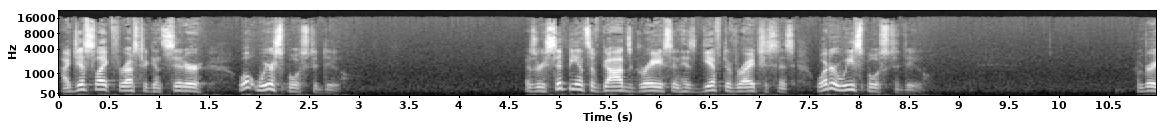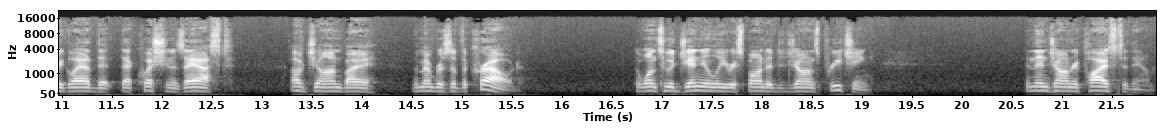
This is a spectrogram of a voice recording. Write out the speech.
I'd just like for us to consider what we're supposed to do as recipients of God's grace and his gift of righteousness, what are we supposed to do? I'm very glad that that question is asked of John by the members of the crowd, the ones who had genuinely responded to John's preaching. And then John replies to them.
